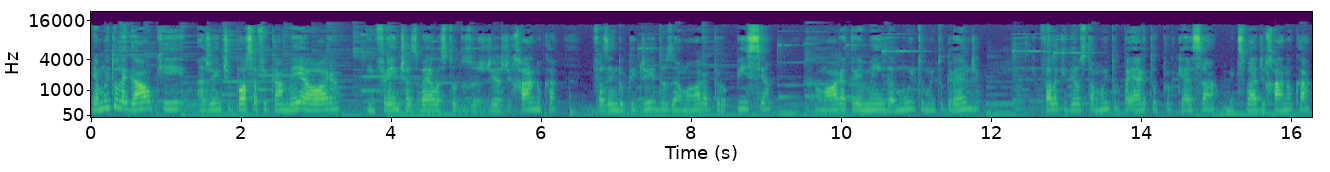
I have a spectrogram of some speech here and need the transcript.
E é muito legal que a gente possa ficar meia hora em frente às velas todos os dias de Hanukkah, fazendo pedidos, é uma hora propícia, é uma hora tremenda, muito, muito grande. Fala que Deus está muito perto, porque essa mitzvah de Hanukkah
